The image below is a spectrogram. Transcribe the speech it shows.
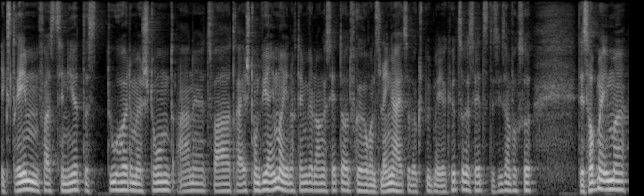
extrem fasziniert, dass du heute halt mal eine Stunde, eine, zwei, drei Stunden, wie auch immer, je nachdem wie lange ein Set dauert. Früher waren es länger, heutzutage spielt man eher kürzere Sets, das ist einfach so. Das hat man immer.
